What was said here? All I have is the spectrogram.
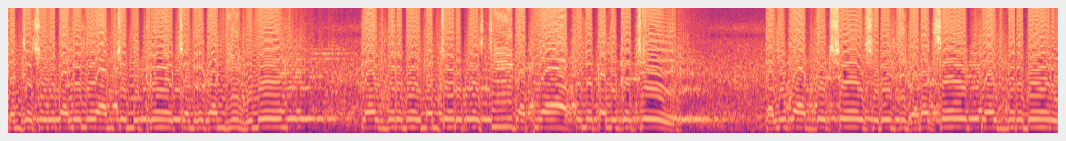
त्यांच्यासोबत आलेले आमचे मित्र चंद्रकांतजी गुले त्याचबरोबर मंचावर उपस्थित आपल्या अकोले तालुक्याचे तालुका अध्यक्ष सुरेशजी गडाख साहेब त्याचबरोबर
